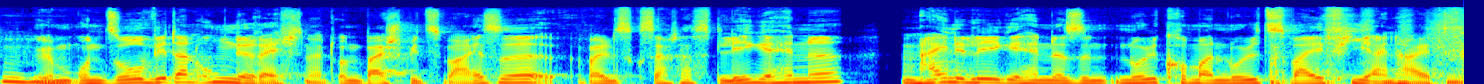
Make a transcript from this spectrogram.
Ähm, Und so wird dann umgerechnet. Und beispielsweise, weil du es gesagt hast, Legehenne, eine Legehenne sind 0,02 Vieheinheiten.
